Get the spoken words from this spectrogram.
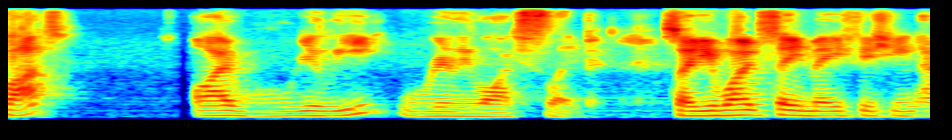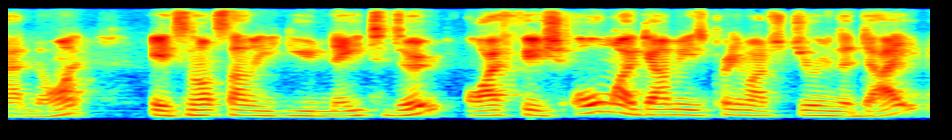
but I really, really like sleep. So you won't see me fishing at night. It's not something you need to do. I fish all my gummies pretty much during the day,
